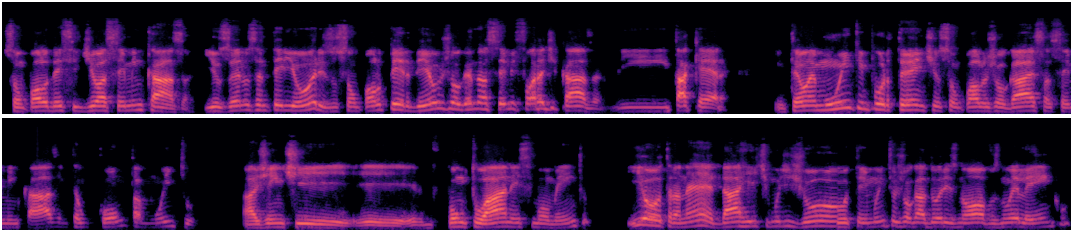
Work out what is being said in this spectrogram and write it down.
São Paulo decidiu a semi em casa. E os anos anteriores, o São Paulo perdeu jogando a semi fora de casa, em Itaquera. Então é muito importante o São Paulo jogar essa semi em casa, então conta muito a gente eh, pontuar nesse momento. E outra, né? Dar ritmo de jogo, tem muitos jogadores novos no elenco.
